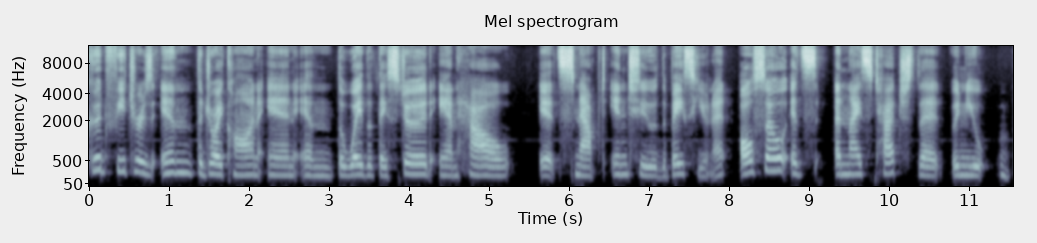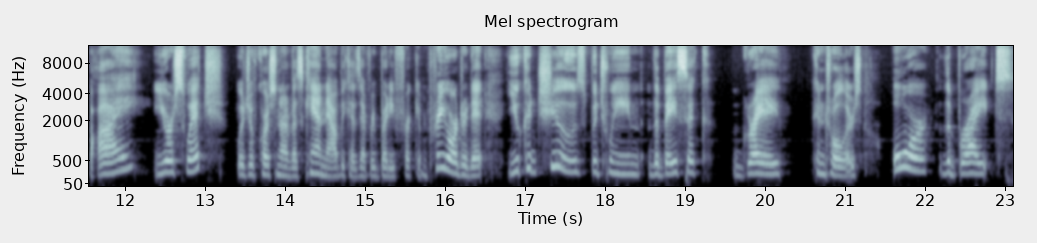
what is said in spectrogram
good features in the Joy-Con and in the way that they stood and how it snapped into the base unit. Also, it's a nice touch that when you buy your Switch, which of course none of us can now because everybody frickin' pre-ordered it, you could choose between the basic gray controllers or the bright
